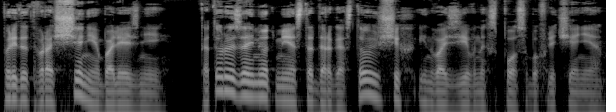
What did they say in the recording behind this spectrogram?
предотвращение болезней, которое займет место дорогостоящих инвазивных способов лечения.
